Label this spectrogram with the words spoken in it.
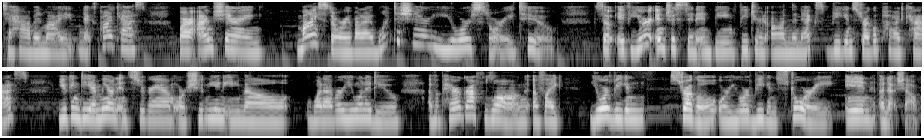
to have in my next podcast where I'm sharing my story, but I want to share your story too. So if you're interested in being featured on the next Vegan Struggle podcast, you can DM me on Instagram or shoot me an email, whatever you want to do, of a paragraph long of like your vegan struggle or your vegan story in a nutshell.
